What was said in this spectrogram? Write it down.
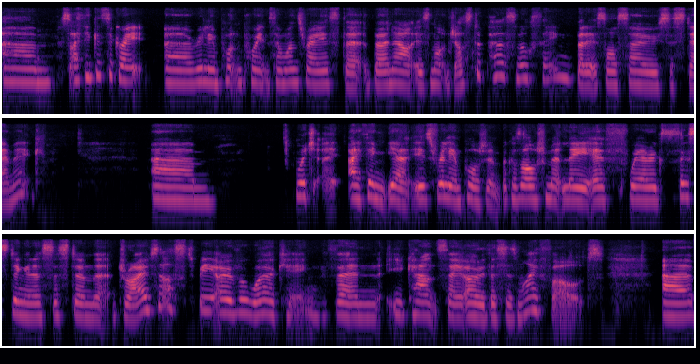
Um, so I think it's a great, uh, really important point someone's raised that burnout is not just a personal thing, but it's also systemic. Um, which I, I think, yeah, it's really important because ultimately if we're existing in a system that drives us to be overworking, then you can't say, oh, this is my fault. Uh,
